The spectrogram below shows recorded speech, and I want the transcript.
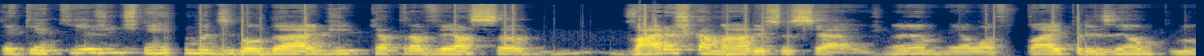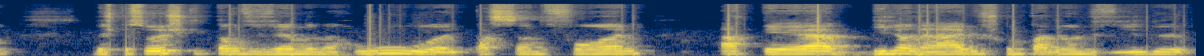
é que aqui a gente tem uma desigualdade que atravessa várias camadas sociais. Né? Ela vai, por exemplo, das pessoas que estão vivendo na rua e passando fome até bilionários com um padrão de vida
